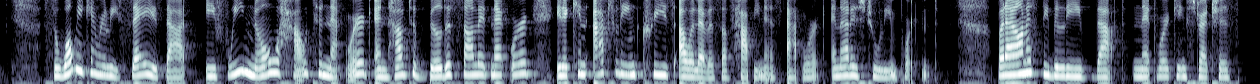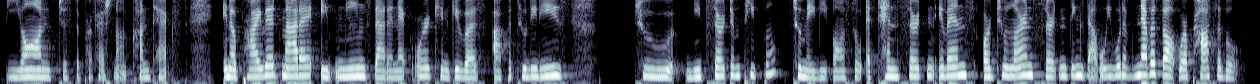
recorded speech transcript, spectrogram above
So, what we can really say is that if we know how to network and how to build a solid network, it can actually increase our levels of happiness at work. And that is truly important. But I honestly believe that networking stretches beyond just a professional context. In a private matter, it means that a network can give us opportunities to meet certain people, to maybe also attend certain events, or to learn certain things that we would have never thought were possible.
